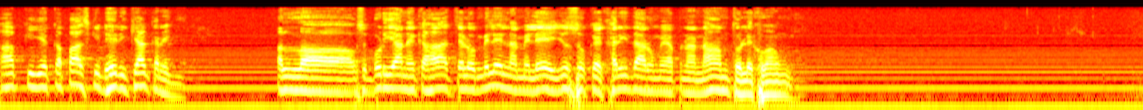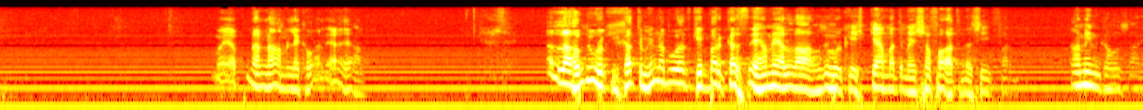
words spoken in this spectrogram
آپ کی یہ کپاس کی ڈھیری کیا کرے گی اللہ، اس بڑھیا نے کہا، چلو ملے نہ ملے، یوسف کے خریداروں میں اپنا نام تو لکھواؤں۔ گی میں اپنا نام لکھوانے آیا۔ اللہ حضور کی ختم نبوت کی برکت سے ہمیں اللہ حضور کی قیامت میں شفاعت نصیب فرما آمین کہو سارے۔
